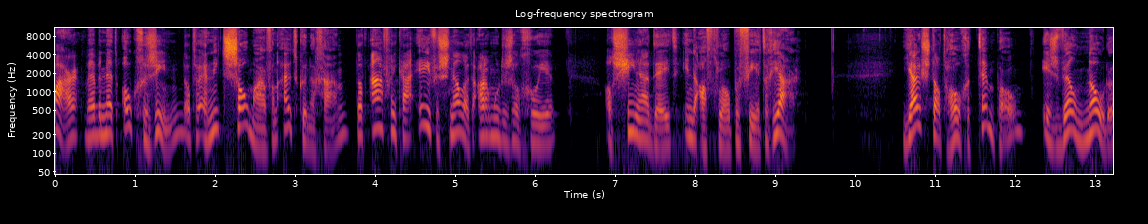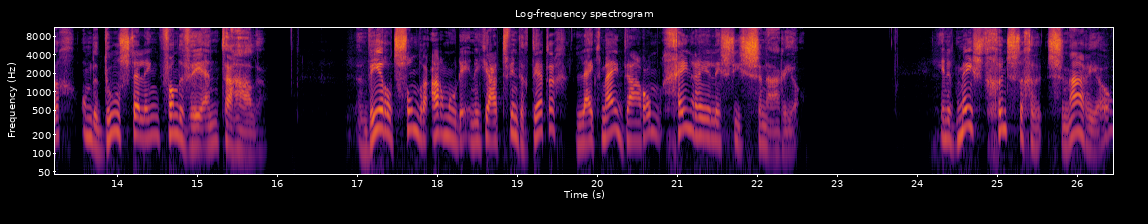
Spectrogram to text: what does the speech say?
Maar we hebben net ook gezien dat we er niet zomaar van uit kunnen gaan dat Afrika even snel uit armoede zal groeien als China deed in de afgelopen 40 jaar. Juist dat hoge tempo is wel nodig om de doelstelling van de VN te halen. Een wereld zonder armoede in het jaar 2030 lijkt mij daarom geen realistisch scenario. In het meest gunstige scenario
